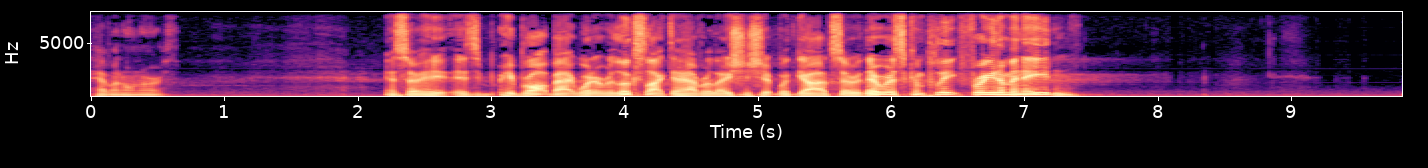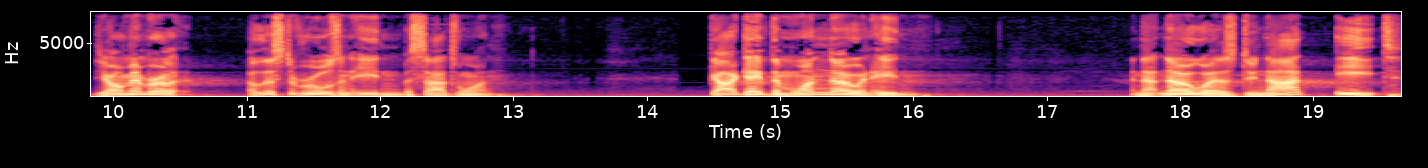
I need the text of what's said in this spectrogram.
heaven on earth. And so he, he brought back what it looks like to have a relationship with God. So there was complete freedom in Eden. Do y'all remember a list of rules in Eden besides one. God gave them one no in Eden. And that no was do not eat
